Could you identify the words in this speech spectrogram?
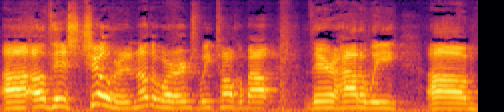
uh, of his children. In other words, we talk about there how do we. Um,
